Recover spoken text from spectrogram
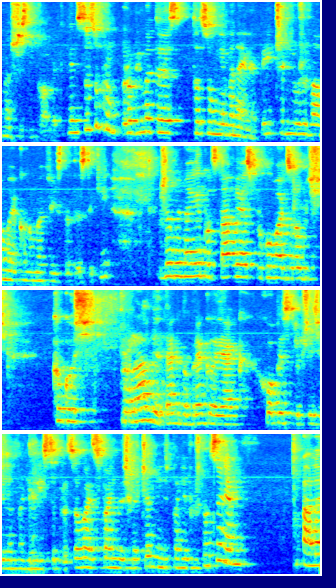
mężczyzn i kobiet. Więc to, co robimy, to jest to, co umiemy najlepiej, czyli używamy ekonometrii i statystyki, żeby na jej podstawie spróbować zrobić kogoś prawie tak dobrego jak chłopiec, który przyjdzie na Pani miejsce pracować, z Pani doświadczeniem, z Pani wykształceniem, ale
